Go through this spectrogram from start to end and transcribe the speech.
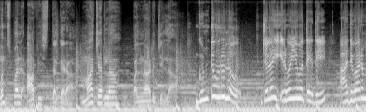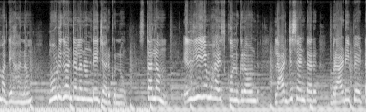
మున్సిపల్ ఆఫీస్ దగ్గర మాచర్ల పల్నాడు జిల్లా. గుంటూరులో జూలై ఇరవయవ తేదీ ఆదివారం మధ్యాహ్నం మూడు గంటల నుండి జరుగును. స్థలం LEM high school ground large centre Brodipet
